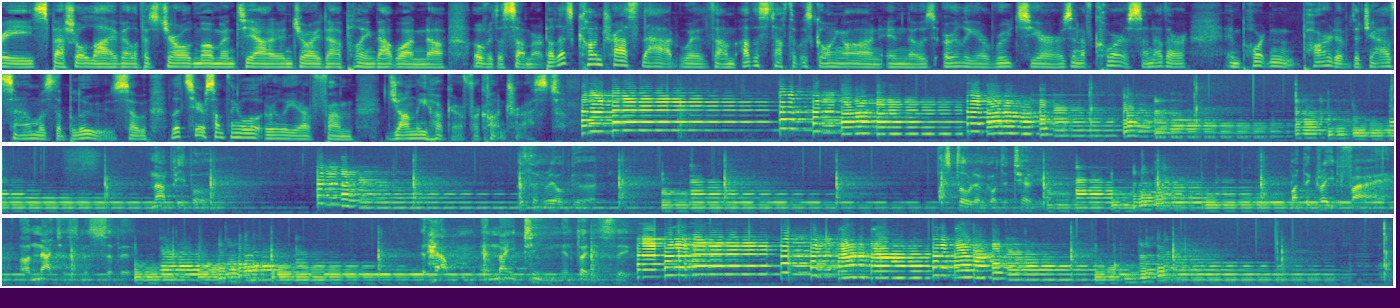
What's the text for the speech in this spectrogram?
very special live Ella Fitzgerald moment. Yeah, I enjoyed uh, playing that one uh, over the summer. But let's contrast that with um, other stuff that was going on in those earlier roots years. And of course, another important part of the jazz sound was the blues. So let's hear something a little earlier from John Lee Hooker for contrast. People, listen real good. A story I'm going to tell you about the great fire of Natchez, Mississippi. It happened in 1936.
